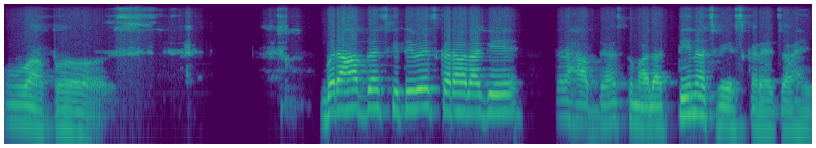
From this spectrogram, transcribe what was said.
वापस. बरं हा अभ्यास किती वेळेस करावा लागेल? तर हा अभ्यास तुम्हाला तीनच वेळेस करायचा आहे.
